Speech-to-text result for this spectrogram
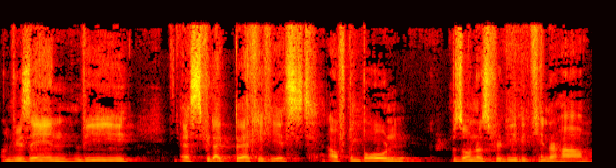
Und wir sehen, wie es vielleicht dreckig ist auf dem Boden. Besonders für die, die Kinder haben,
